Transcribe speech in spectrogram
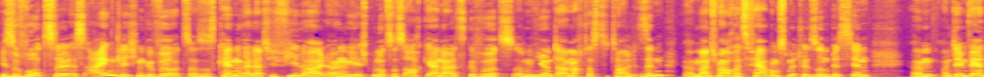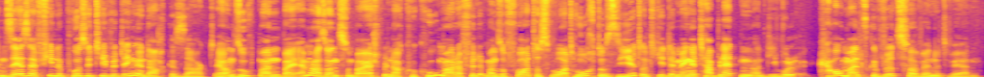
Diese Wurzel ist eigentlich ein Gewürz. Also es kennen relativ viele halt irgendwie. Ich benutze es auch gerne als Gewürz. Ähm, hier und da macht das total Sinn. Äh, manchmal auch als Färbungsmittel so ein bisschen. Ähm, und dem werden sehr, sehr viele positive Dinge nachgesagt. Ja, und sucht man bei Amazon zum Beispiel nach Kurkuma, da findet man sofort das Wort hochdosiert und jede Menge Tabletten, die wohl kaum als Gewürz verwendet werden.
